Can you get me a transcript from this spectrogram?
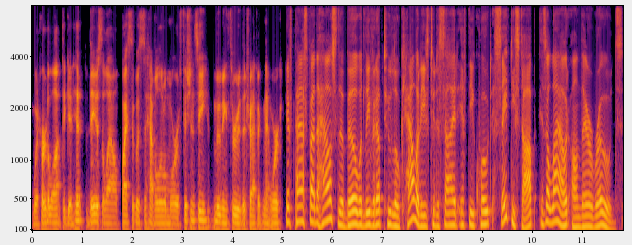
would hurt a lot to get hit. They just allow bicyclists to have a little more efficiency moving through the traffic network. If passed by the House, the bill would leave it up to localities to decide if the quote safety stop is allowed on their roads.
